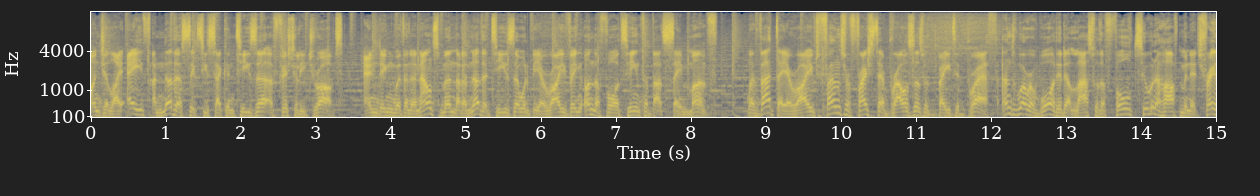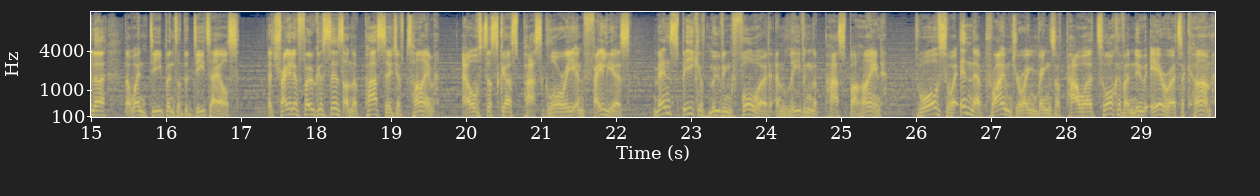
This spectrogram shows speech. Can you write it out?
On July 8th, another 60-second teaser officially dropped, ending with an announcement that another teaser would be arriving on the 14th of that same month. When that day arrived, fans refreshed their browsers with bated breath and were rewarded at last with a full two and a half minute trailer that went deep into the details. The trailer focuses on the passage of time. Elves discuss past glory and failures. Men speak of moving forward and leaving the past behind. Dwarves who are in their prime during Rings of Power talk of a new era to come.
